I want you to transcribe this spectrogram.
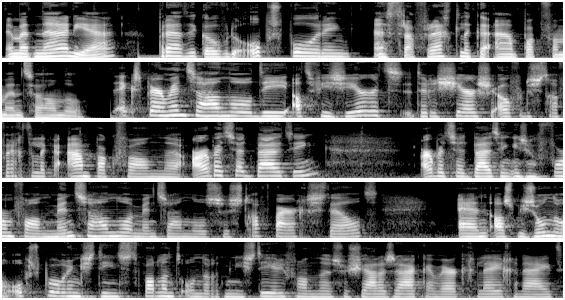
En met Nadia praat ik over de opsporing en strafrechtelijke aanpak van mensenhandel. De expert mensenhandel die adviseert de recherche over de strafrechtelijke aanpak van uh, arbeidsuitbuiting. Arbeidsuitbuiting is een vorm van mensenhandel en mensenhandel is strafbaar gesteld. En als bijzondere opsporingsdienst, vallend onder het ministerie van eh, Sociale Zaken en Werkgelegenheid,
